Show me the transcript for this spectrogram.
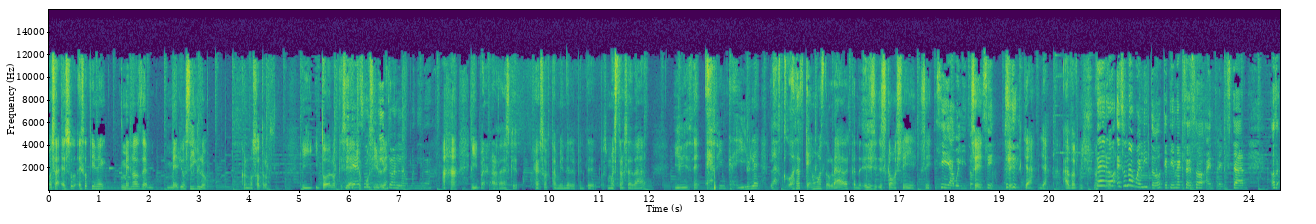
O sea, eso, eso tiene menos de medio siglo con nosotros. Y, y todo lo que se Y ha hecho es un posible. hito en la humanidad. Ajá. Y bueno, la verdad es que Herzog también de repente pues muestra su edad y dice, es increíble las cosas que hemos logrado. con-". Es, es como, sí, sí. Sí, abuelito. Sí, sí. sí, ya, ya, a, a dormir. ¿no? Pero es un abuelito que tiene acceso a entrevistar, o sea,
